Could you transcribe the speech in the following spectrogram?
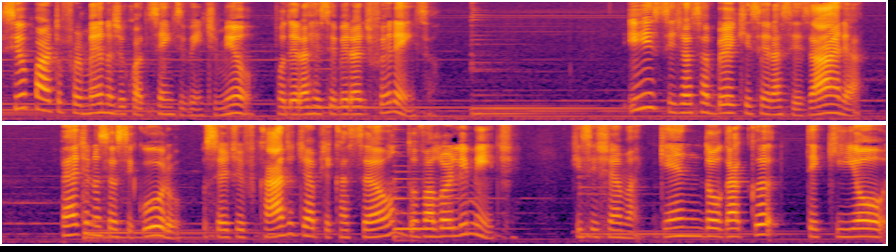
Se o parto for menos de 420 mil, poderá receber a diferença. E se já saber que será cesárea, Pede no seu seguro o certificado de aplicação do valor limite, que se chama Gendogaku Tekio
